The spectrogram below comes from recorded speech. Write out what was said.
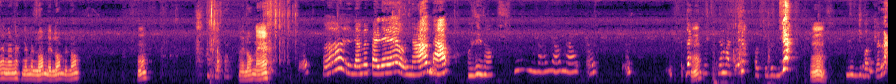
นั่นนั่นนั่นมันล้มเดี๋ยวล้มเดี๋ยวล้มหืมเดี๋ยวล้มนะเออเดี๋ยวน้มันไปแล้วน้ำน้ำโอ้ยน้ำน้ำน้ำน้ำเออเดี๋ยวน้ำมันไปแล้วโอเคดูดิอืมดูดิละ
